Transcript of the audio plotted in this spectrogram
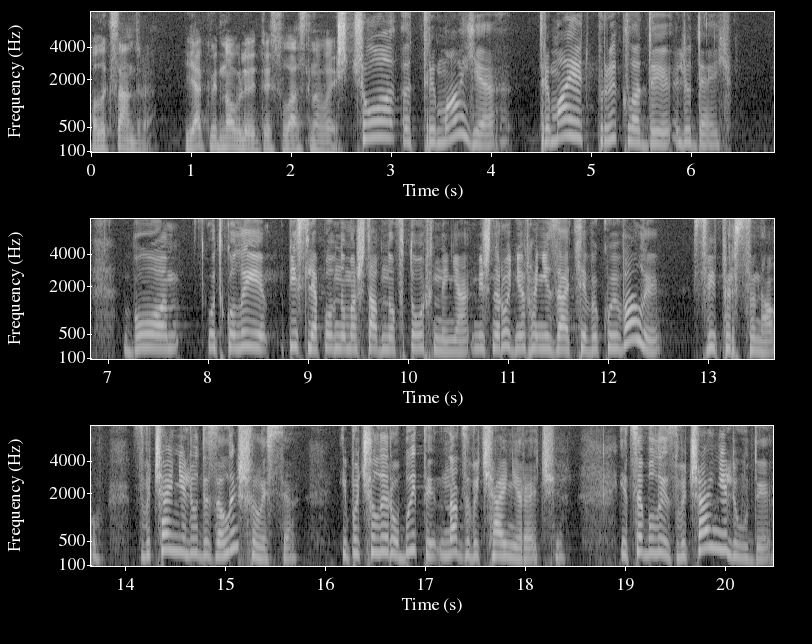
Олександре, як відновлюєтесь власне ви? що е, тримає, тримають приклади людей. Бо от коли після повномасштабного вторгнення міжнародні організації евакуювали свій персонал, звичайні люди залишилися і почали робити надзвичайні речі. І це були звичайні люди,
